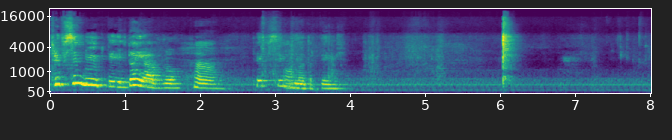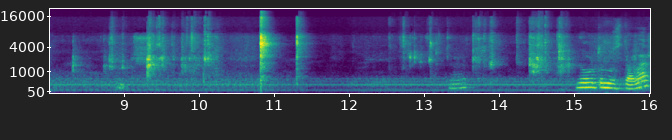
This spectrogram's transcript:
Tepsin büyük değil de yavrum. Ha. Tepsin Anladım. büyük değil. Yoğurdumuz da var.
